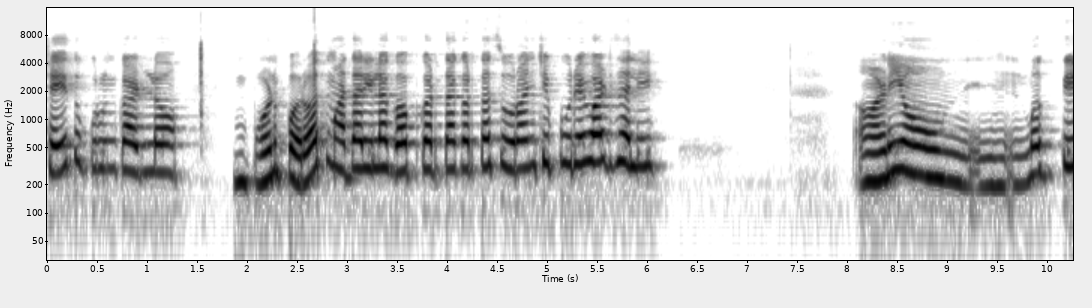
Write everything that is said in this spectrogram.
छेत उकरून काढलं. पण परत म्हातारीला गप करता करता चोरांची पुरेवाट झाली. आणि मग ते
